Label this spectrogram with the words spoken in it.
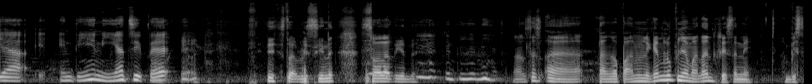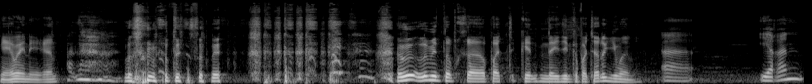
Ya intinya niat sih pe. Oke, oke. habis ini sholat gitu. Intinya nih Nah, terus eh, tanggapan lu nih. Kan lu punya mantan Kristen nih. Habis ngewe nih kan. Lu terus lu, lu lu minta ke pac minta izin ke pacar lu gimana? Eh, ya kan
